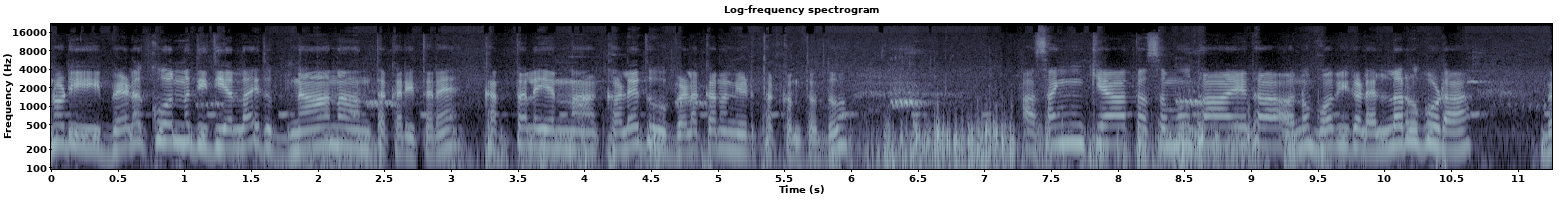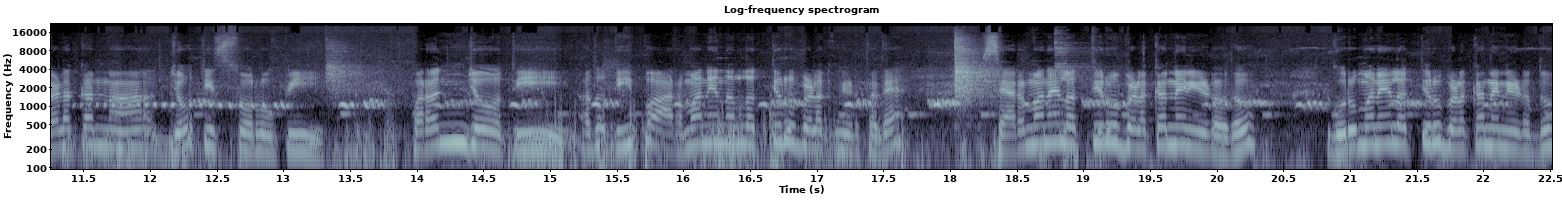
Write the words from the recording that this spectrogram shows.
ನೋಡಿ, ಬೆಳಕು ಅನ್ನೋದು ಇದೆಯಲ್ಲ, ಇದು ಜ್ಞಾನ ಅಂತ ಕರೀತಾರೆ. ಕತ್ತಲೆಯನ್ನು ಕಳೆದು ಬೆಳಕನ್ನು ನೀಡ್ತಕ್ಕಂಥದ್ದು. ಅಸಂಖ್ಯಾತ ಸಮುದಾಯದ ಅನುಭವಿಗಳೆಲ್ಲರೂ ಕೂಡ ಬೆಳಕನ್ನು ಜ್ಯೋತಿ ಸ್ವರೂಪಿ, ಪರಂಜ್ಯೋತಿ. ಅದು ದೀಪ ಅರಮನೆಯಲ್ಲಿ ಹತ್ತಿರೂ ಬೆಳಕು ನೀಡ್ತದೆ. ಸೆರಮನೇಲಿ ಹತ್ತಿರೂ ಬೆಳಕನ್ನೇ ನೀಡೋದು. ಗುರುಮನೇಲಿ ಹತ್ತಿರೂ ಬೆಳಕನ್ನೇ ನೀಡೋದು.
